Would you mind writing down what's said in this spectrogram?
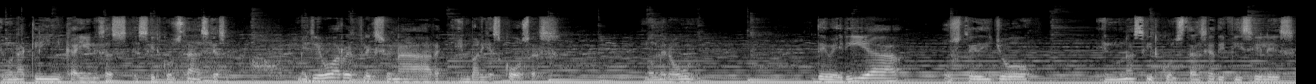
en una clínica y en esas circunstancias, me llevó a reflexionar en varias cosas. Número uno, ¿debería usted y yo en unas circunstancias difíciles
